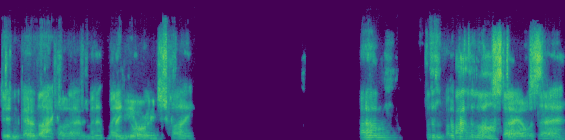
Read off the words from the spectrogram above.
didn't go black like that. It was mainly orange clay. Um, the, about the last day I was there,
